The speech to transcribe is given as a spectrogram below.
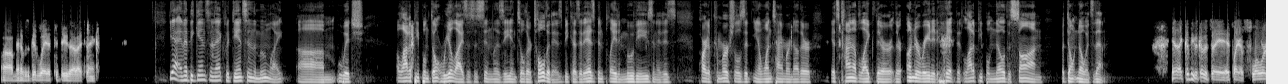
Um, and it was a good way to, to do that, I think. Yeah, and it begins the next with "Dancing in the Moonlight," um, which a lot of people don't realize this is Thin Lizzy until they're told it is, because it has been played in movies and it is part of commercials at you know one time or another. It's kind of like their their underrated hit that a lot of people know the song but don't know it's them. Yeah, it could be because it's a it's like a slower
